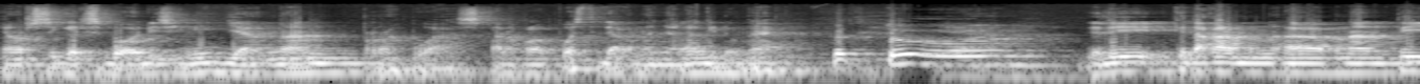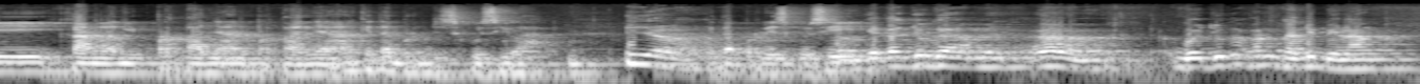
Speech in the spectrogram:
yang harus digaris bawah di sini jangan pernah puas karena kalau puas tidak akan nanya lagi dong ya. Betul. Jadi kita akan uh, menantikan lagi pertanyaan-pertanyaan kita berdiskusi lah. Iya. Kita berdiskusi. Kita juga, gue juga kan tadi bilang,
